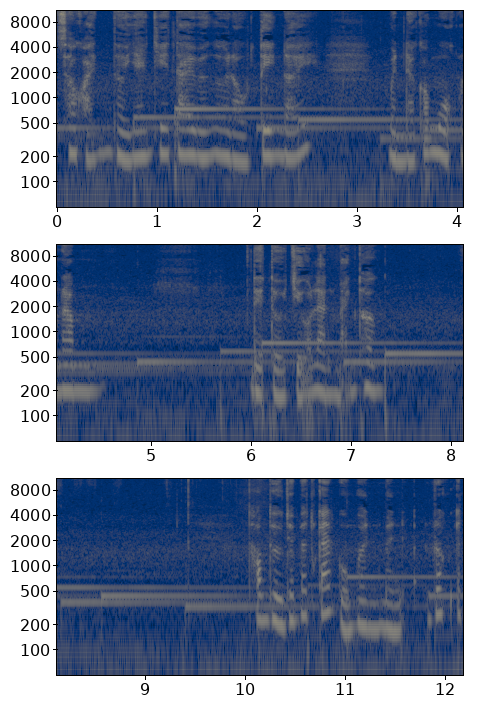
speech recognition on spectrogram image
Sau khoảng thời gian chia tay với người đầu tiên đấy, mình đã có một năm để tự chữa lành bản thân thông thường trên podcast của mình mình rất ít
